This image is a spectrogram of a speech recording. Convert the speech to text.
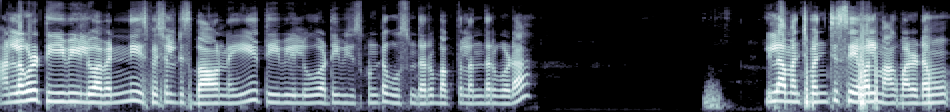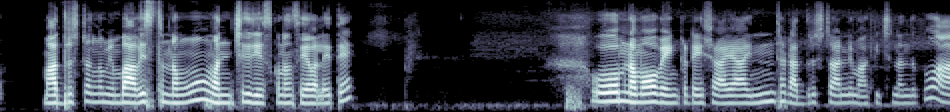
అందులో కూడా టీవీలు అవన్నీ స్పెషాలిటీస్ బాగున్నాయి టీవీలు, ఆ టీవీ చూసుకుంటూ కూర్చుంటారు భక్తులందరూ కూడా ఇలా మంచి మంచి సేవలు మాకు పడడము, మా అదృష్టంగా మేము భావిస్తున్నాము. మంచిగా చేసుకున్నాం సేవలైతే. ఓం నమో వెంకటేశాయ! ఇంతటి అదృష్టాన్ని మాకు ఇచ్చినందుకు ఆ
